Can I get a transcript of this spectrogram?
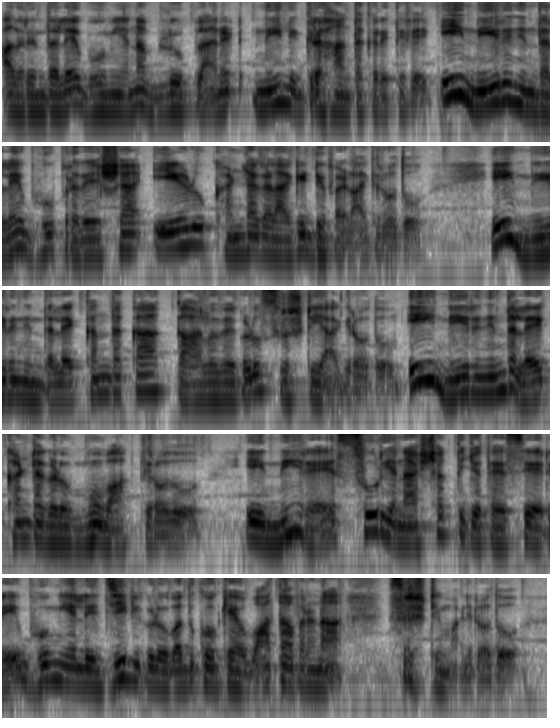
ಅದರಿಂದಲೇ ಭೂಮಿಯನ್ನ ಬ್ಲೂ ಪ್ಲಾನೆಟ್ ನೀಲಿ ಗ್ರಹ ಅಂತ ಕರಿತೀವಿ. ಈ ನೀರಿನಿಂದಲೇ ಭೂಪ್ರದೇಶ ಏಳು ಖಂಡಗಳಾಗಿ ಡಿವೈಡ್ ಆಗಿರೋದು. ಈ ನೀರಿನಿಂದಲೇ ಕಂದಕ, ಕಾಲುವೆಗಳು ಸೃಷ್ಟಿಯಾಗಿರೋದು. ಈ ನೀರಿನಿಂದಲೇ ಖಂಡಗಳು ಮೂವ್ ಆಗ್ತಿರೋದು. ಈ ನೀರೇ ಸೂರ್ಯನ ಶಕ್ತಿ ಜೊತೆ ಸೇರಿ ಭೂಮಿಯಲ್ಲಿ ಜೀವಿಗಳು ಬದುಕೋಕೆ ವಾತಾವರಣ ಸೃಷ್ಟಿ ಮಾಡಿರೋದು.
